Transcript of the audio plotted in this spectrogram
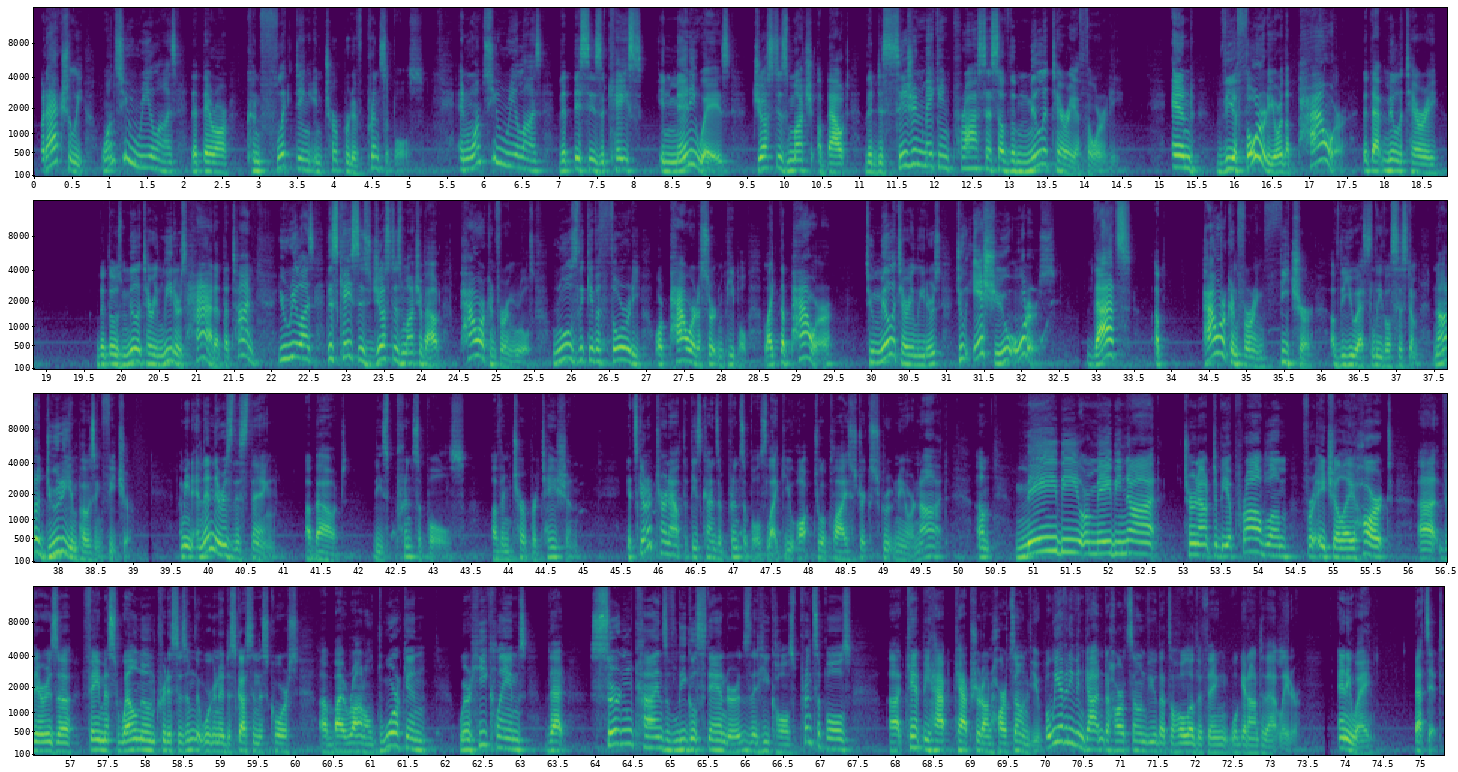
But actually, once you realize that there are conflicting interpretive principles, and once you realize that this is a case in many ways just as much about the decision making process of the military authority and the authority or the power that that military that those military leaders had at the time, you realize this case is just as much about power conferring rules, rules that give authority or power to certain people, like the power to military leaders to issue orders. That's power conferring feature of the US legal system, not a duty imposing feature. I mean, and then there is this thing about these principles of interpretation. It's going to turn out that these kinds of principles, like you ought to apply strict scrutiny or not, um, maybe or maybe not turn out to be a problem for HLA Hart. Uh, there is a famous, well known criticism that we're going to discuss in this course uh, by Ronald Dworkin, where he claims that certain kinds of legal standards that he calls principles uh, can't be captured on Hart's own view. But we haven't even gotten to Hart's own view. That's a whole other thing. We'll get onto that later. Anyway, that's it.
